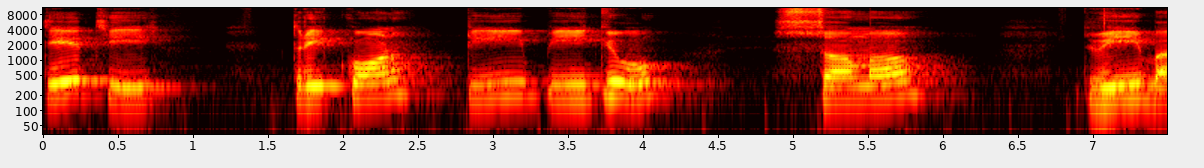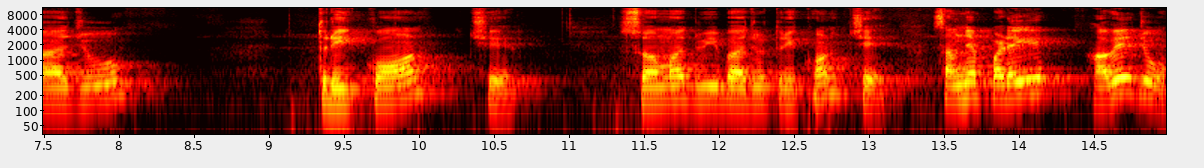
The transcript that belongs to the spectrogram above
તેથી ત્રિકોણ ટીપીક્યુ સમ દ્વિબાજુ ત્રિકોણ છે. સમદ્વિબાજુ ત્રિકોણ છે. સમજ પડે હવે જો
